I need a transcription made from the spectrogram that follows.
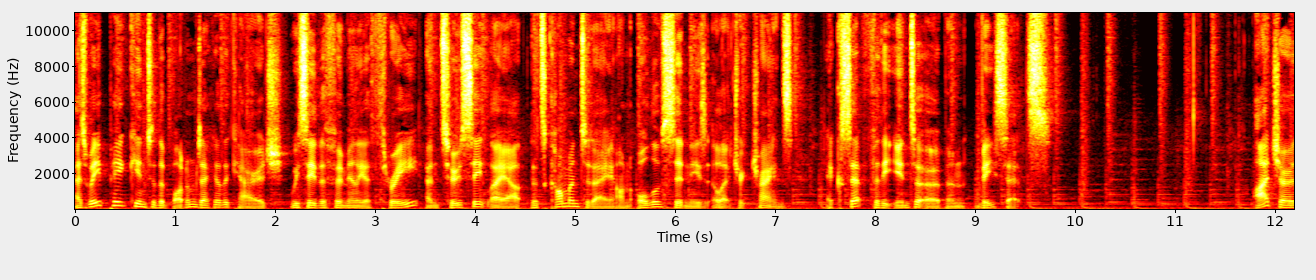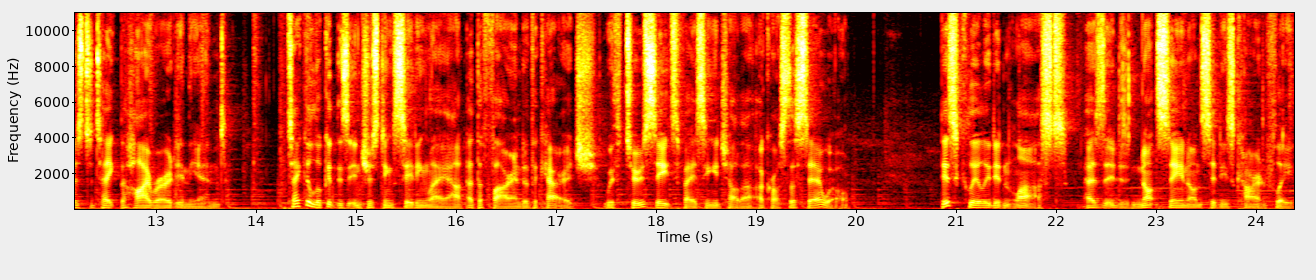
As we peek into the bottom deck of the carriage, we see the familiar 3 and 2 seat layout that's common today on all of Sydney's electric trains, except for the interurban V sets. I chose to take the high road in the end. Take a look at this interesting seating layout at the far end of the carriage, with two seats facing each other across the stairwell. This clearly didn't last, as it is not seen on Sydney's current fleet,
